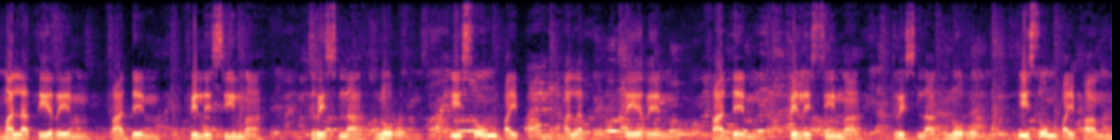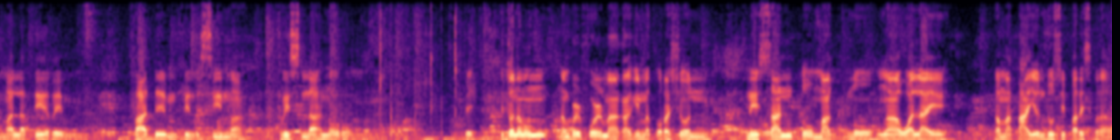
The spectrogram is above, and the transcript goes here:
Malatirim Fadim Felicima Krisla Norum. Isom Paipam Malatirim Fadim Felicima Krisla Norum. Isom Paipam Malatirim Fadim Felicima Krisla Norum. Okay. Ito namang number 4 mga kagimat orasyon ni Santo Magno nga walay kamatayon 12 pares para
